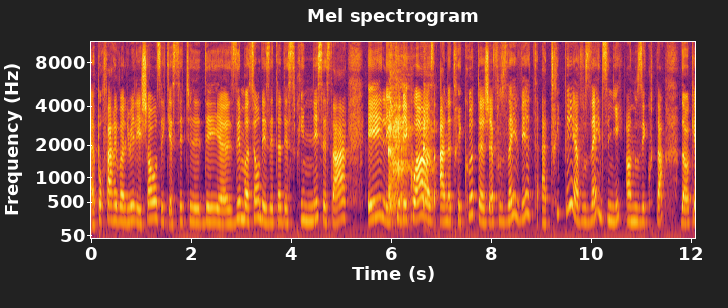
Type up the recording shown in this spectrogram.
euh, pour faire évoluer les choses et que c'est des émotions, des états d'esprit nécessaires. Et les Québécoises, à notre écoute, je vous invite à triper, à vous indigner en nous écoutant. Donc,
